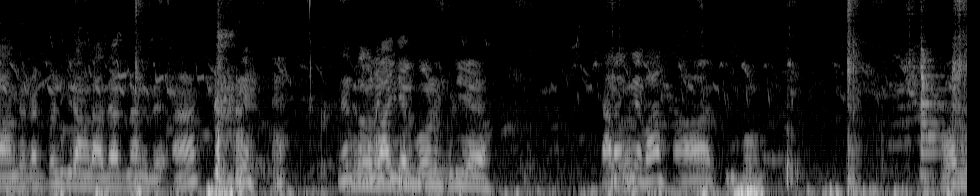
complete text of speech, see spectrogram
அங்கே கட் பண்ணிக்கிறாங்களா அதாட்டுனாங்குது ஆ? இதில் ஒரு வாய்க்கால் போகணும் இப்படியே. ஆ இப்படி போகணும். போதும்?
